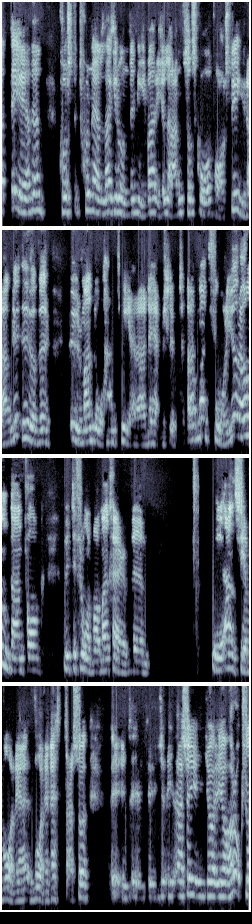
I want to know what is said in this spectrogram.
Att det är den konstitutionella grunden i varje land som ska vara styrande över hur man då hanterar det här beslutet. Att man får göra undantag utifrån vad man själv eh, eh anser vara det, var det rätta. Så, eh, alltså, jag, jag har också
